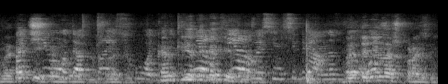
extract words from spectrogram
На почему так происходит. Конкретно Например, какие 1 праздники? сентября у нас был Это не наш праздник.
